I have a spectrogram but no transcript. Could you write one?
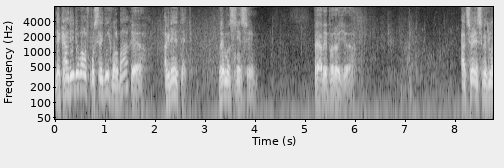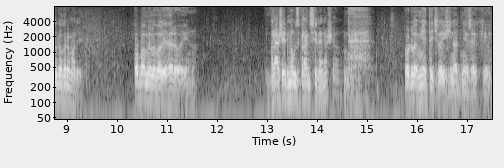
Nekandidoval v posledních volbách? Jo. A kde je teď? V nemocnici. Právě porodila. A co je svedlo dohromady? Oba milovali heroin. Vražednou zbraň si nenašel? Ne. Podle mě teď leží na dně řeky.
